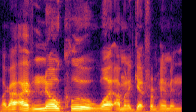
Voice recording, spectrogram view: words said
Like, I, I have no clue what I'm going to get from him. And,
